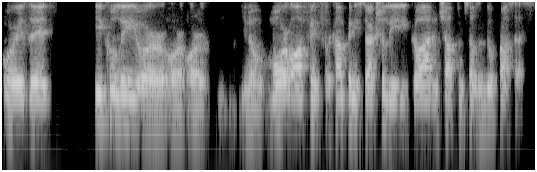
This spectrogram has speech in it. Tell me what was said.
or is it equally or, or, or you know, more often for the companies to actually go out and shop themselves and do a process?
